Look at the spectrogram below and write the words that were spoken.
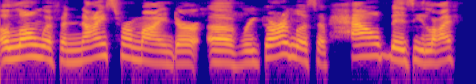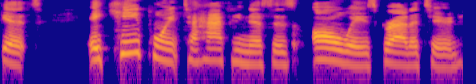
along with a nice reminder of regardless of how busy life gets, a key point to happiness is always gratitude.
